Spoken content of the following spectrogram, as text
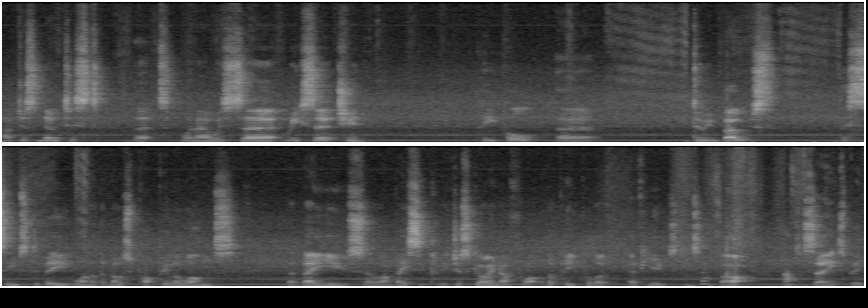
I've just noticed that when I was uh, researching people uh, doing boats. This seems to be one of the most popular ones that they use, so I'm basically just going off what other people have, have used. And so far, I have to say it's been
